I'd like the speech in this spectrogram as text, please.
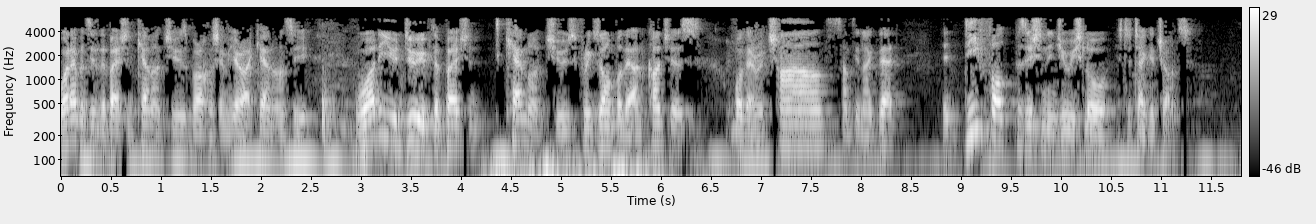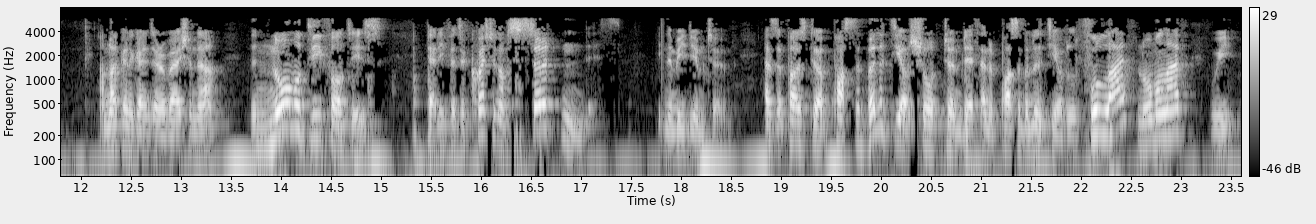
What happens if the patient cannot choose? Baruch Hashem, here I can answer you. What do you do if the patient cannot choose? For example, they're unconscious or they're a child, something like that. The default position in Jewish law is to take a chance. I'm not going to go into derivation now. The normal default is that if it's a question of certain death in the medium term, as opposed to a possibility of short term death and a possibility of full life, normal life, we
